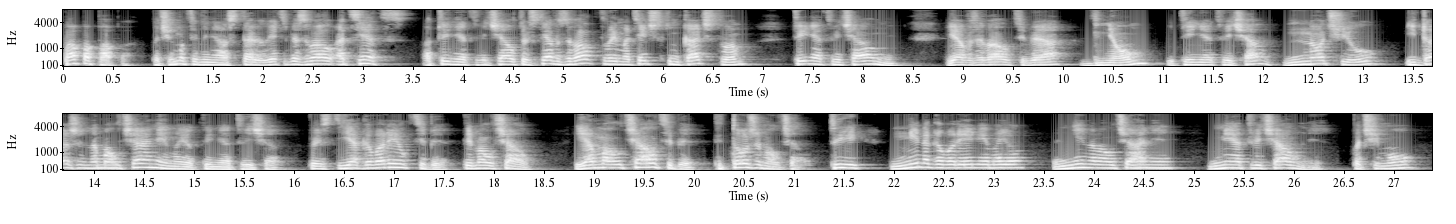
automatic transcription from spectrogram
Папа, папа, почему ты меня оставил? Я тебя звал отец, а ты не отвечал. То есть я вызывал к твоим отеческим качествам, ты не отвечал мне. Я вызывал тебя днем, и ты не отвечал. Ночью, и даже на молчание мое ты не отвечал. То есть я говорил к тебе, ты молчал. Я молчал тебе, ты тоже молчал. Ты ни на говорение мое, ни на молчание не отвечал мне, почему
